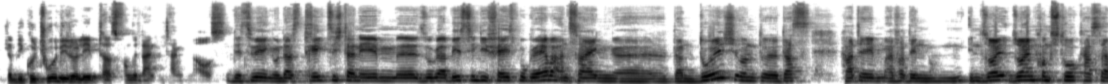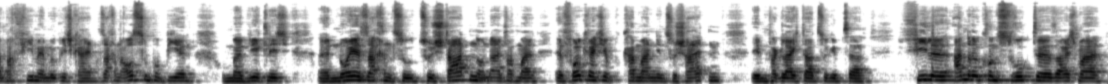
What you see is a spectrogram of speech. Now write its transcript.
ich glaube, die Kultur, die du erlebt hast, von Gedankentanken aus. Deswegen, und das trägt sich dann eben äh, sogar bis in die Facebook-Werbeanzeigen äh, dann durch und äh, das hat eben einfach den, in so, so einem Konstrukt hast du einfach viel mehr Möglichkeiten, Sachen auszuprobieren und mal wirklich äh, neue Sachen zu, zu starten und einfach mal erfolgreiche Kampagnen zu schalten halten. Im Vergleich dazu gibt es ja viele andere Konstrukte, sage ich mal,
